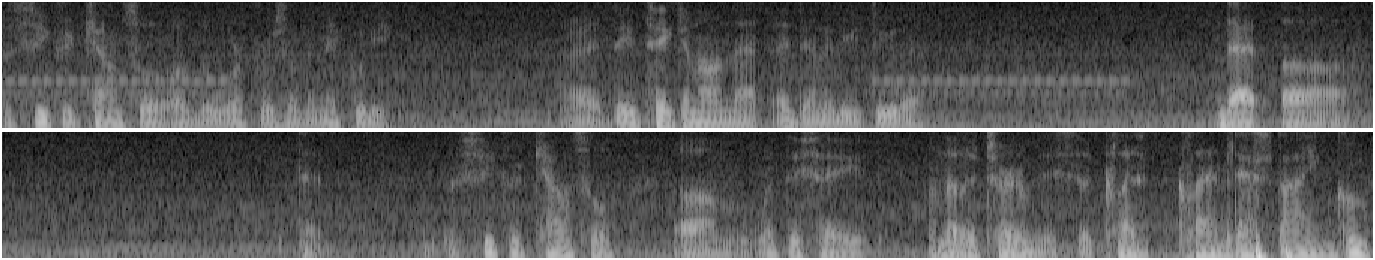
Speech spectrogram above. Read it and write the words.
the secret council of the workers of iniquity. All right, they've taken on that identity through that that uh, that secret council. Um, what they say, another term is a clandestine group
